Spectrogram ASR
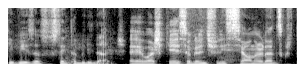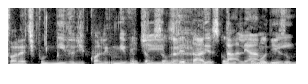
que visa a sustentabilidade. É, eu acho que esse é o grande diferencial, na verdade, do escritório. É tipo o nível de qualidade. nível então, de são os detalhes. Como, como, diz o,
